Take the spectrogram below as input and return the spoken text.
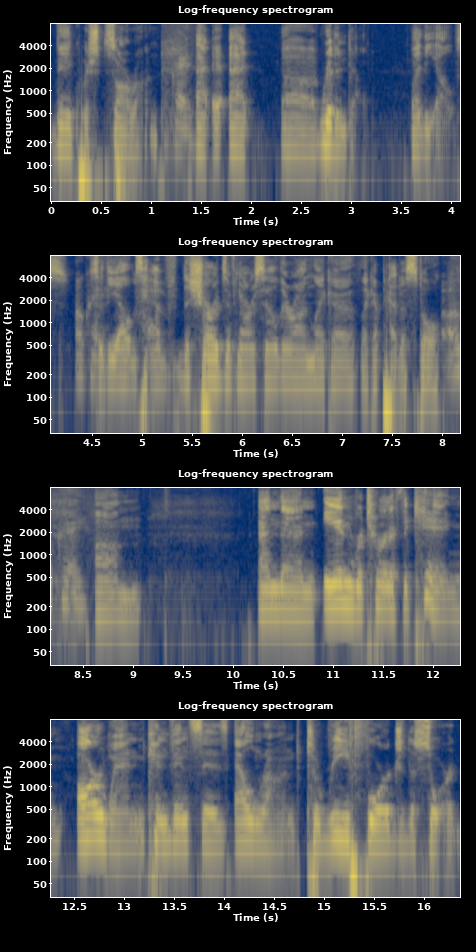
vanquished Sauron Okay. at at uh, Rivendell by the elves. Okay. So the elves have the shards of Narsil. They're on like a like a pedestal. Okay. Um, and then in Return of the King, Arwen convinces Elrond to reforge the sword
